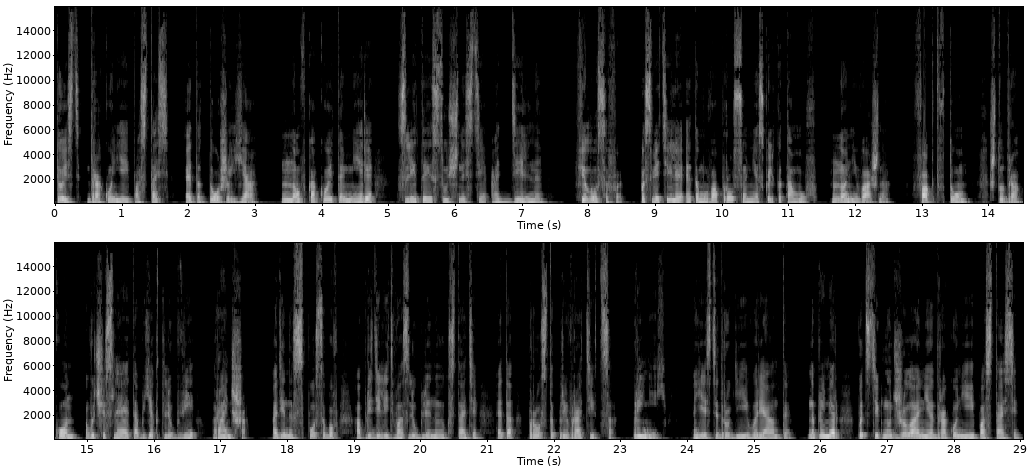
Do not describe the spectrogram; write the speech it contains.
то есть драконья ипостась — это тоже я, но в какой-то мере слитые сущности отдельны. Философы посвятили этому вопросу несколько томов, но неважно. Факт в том, что дракон вычисляет объект любви раньше. Один из способов определить возлюбленную, кстати, это просто превратиться при ней. Есть и другие варианты. Например, подстегнуть желание драконьей ипостаси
